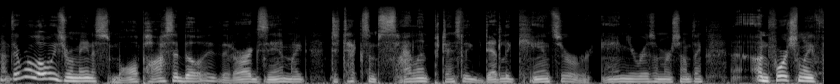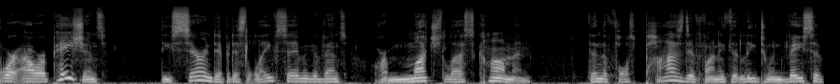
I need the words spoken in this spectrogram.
Now, there will always remain a small possibility that our exam might detect some silent, potentially deadly cancer or aneurysm or something. Unfortunately for our patients, these serendipitous life-saving events are much less common than the false positive findings that lead to invasive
